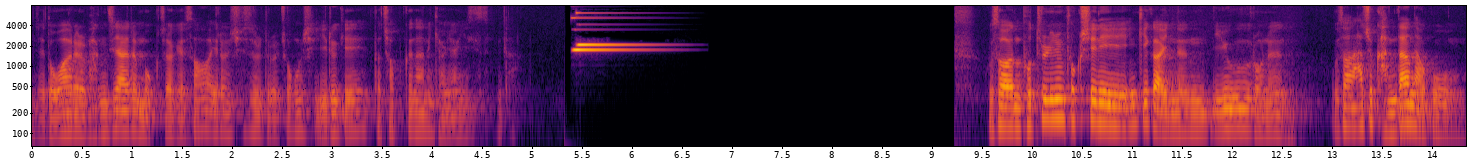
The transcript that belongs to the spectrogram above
이제 노화를 방지하는 목적에서 이런 시술들을 조금씩 이르게 더 접근하는 경향이 있습니다. 우선 보툴리늄 톡신이 인기가 있는 이유로는 우선 아주 간단하고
